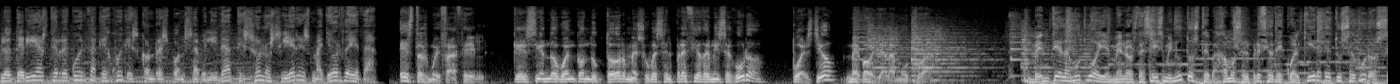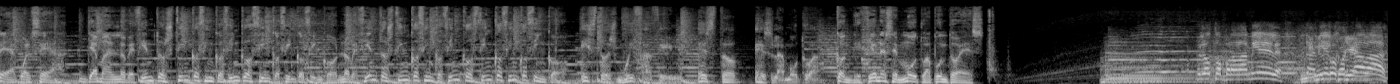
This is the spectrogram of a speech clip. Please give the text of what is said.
Loterías te recuerda que juegues con responsabilidad y solo si eres mayor de edad. Esto es muy fácil. ¿Que siendo buen conductor me subes el precio de mi seguro? Pues yo me voy a la mutua. Vente a la mutua y en menos de 6 minutos te bajamos el precio de cualquiera de tus seguros, sea cual sea. Llama al 900-555-555. 900-555-555. Esto es muy fácil. Esto es la mutua. Condiciones en mutua.es. Pelota para Daniel, Daniel con. Navas,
